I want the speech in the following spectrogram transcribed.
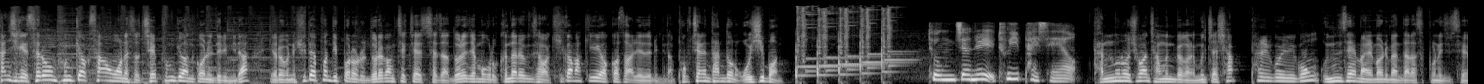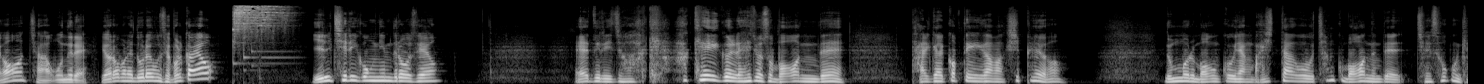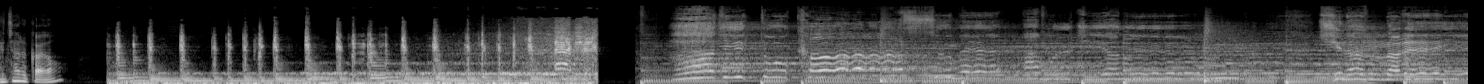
한식의 새로운 품격 사옹원에서 제품 교환권을 드립니다. 여러분의 휴대폰 뒷번호를 노래방 책자에서 찾아 노래 제목으로 그날의 운세와 기가 막히게 엮어서 알려드립니다. 복채는 단돈 50원. 동전을 투입하세요. 단문 50원 장문 100원에 문자 샵 8910 운세 말머리만 달아서 보내주세요. 자 오늘의 여러분의 노래 운세 볼까요? 1720님 들어오세요. 애들이 저 핫케이크를 해줘서 먹었는데 달걀 껍데기가 막 씹혀요. 눈물을 머금고 그냥 맛있다고 참고 먹었는데 제 속은 괜찮을까요? 지난 날의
